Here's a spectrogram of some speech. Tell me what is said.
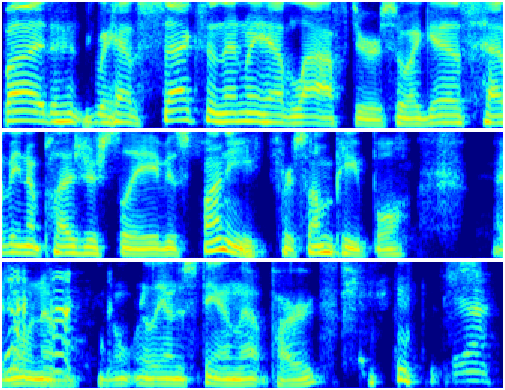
but we have sex and then we have laughter. So I guess having a pleasure slave is funny for some people. I don't know. I don't really understand that part. yeah.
